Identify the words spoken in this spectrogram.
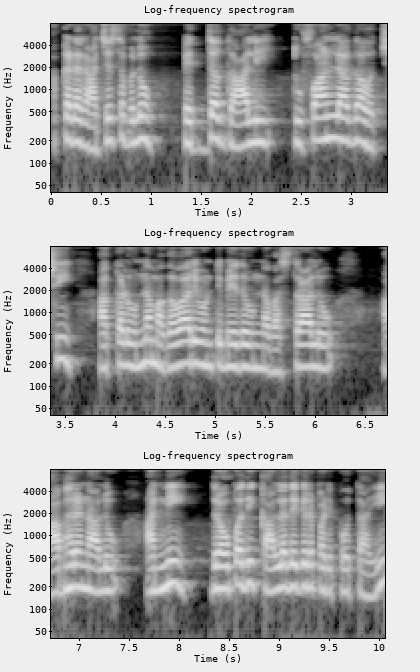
అక్కడ రాజ్యసభలో పెద్ద గాలి తుఫాన్లాగా వచ్చి అక్కడ ఉన్న మగవారి ఒంటి మీద ఉన్న వస్త్రాలు ఆభరణాలు అన్నీ ద్రౌపది కాళ్ళ దగ్గర పడిపోతాయి.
